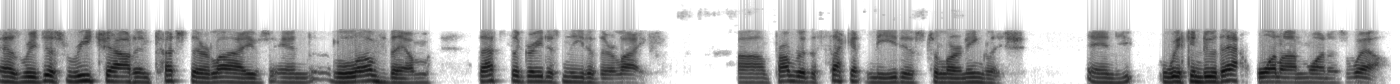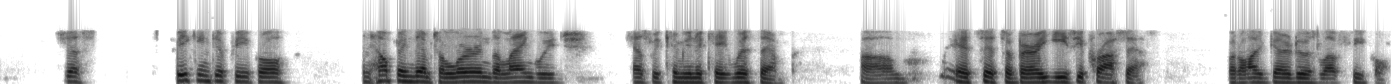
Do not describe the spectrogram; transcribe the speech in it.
as we just reach out and touch their lives and love them, that's the greatest need of their life. Uh, probably the second need is to learn English, and you, we can do that one on one as well. Just speaking to people and helping them to learn the language as we communicate with them. Um, it's it's a very easy process, but all you've got to do is love people.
